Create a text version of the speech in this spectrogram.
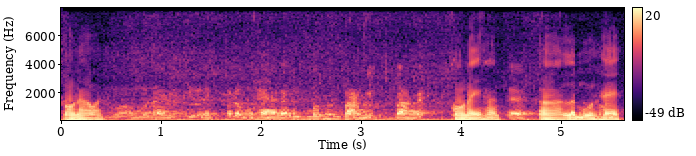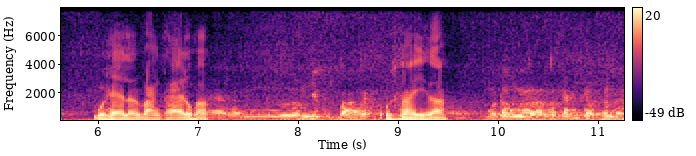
con nào anh? Mùa, mùa này nó chưa này? Bắt đầu mùa hè là nó, nó vàng như cục vàng ấy. Con này anh? Nè, à lên mùa hè. Mùa hè là nó vàng khè luôn hả? Mùa hè là nó như cục vàng ấy. Ủa sao vậy ta? À, mùa đông là nó trắng trợt hơn này.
